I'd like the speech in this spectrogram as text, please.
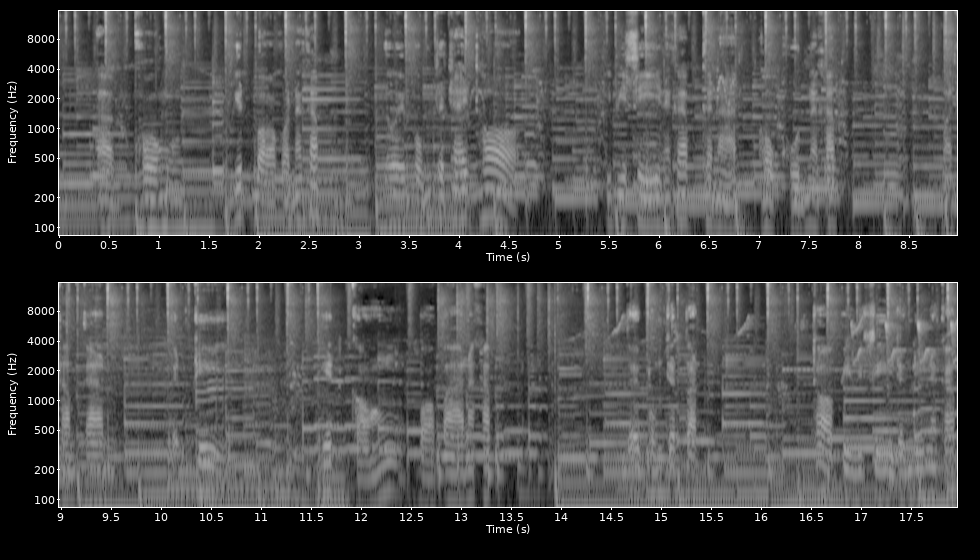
ำโครง ยึดบ่อก่อนนะครับ โดยผมจะใช้ท่อ PVC นะครับ ขนาด6ขุนนะครับ มาทำการเป็นที่ยึดของบ่อปลานะครับ โดยผมจะตัดท่อ PVC ตรงนี้นะครับ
